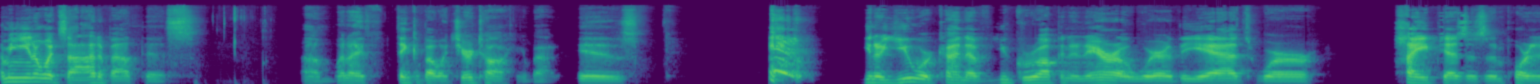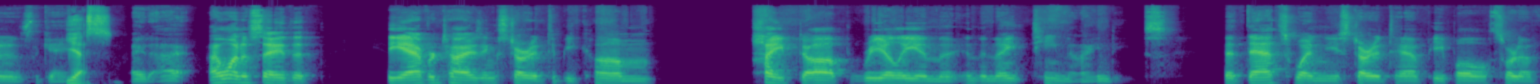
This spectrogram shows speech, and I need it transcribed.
I mean, you know what's odd about this? Um, when I think about what you're talking about, is you know you were kind of you grew up in an era where the ads were hyped as as important as the game. Yes. Right? I I want to say that the advertising started to become hyped up really in the in the 1990s. That that's when you started to have people sort of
